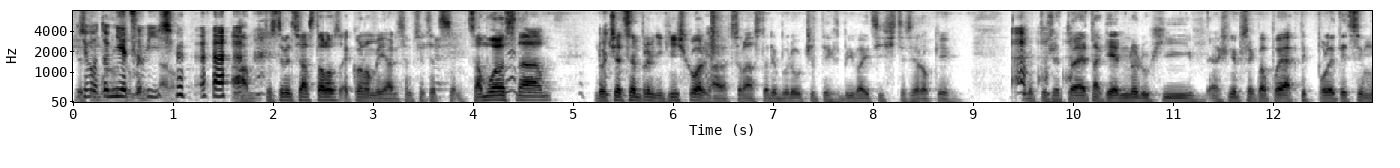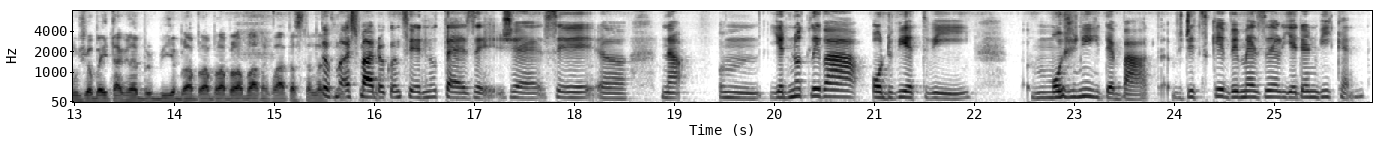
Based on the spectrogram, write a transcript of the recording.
že, že o tom něco víš. A to se mi třeba stalo z ekonomie. A když jsem přečet Samuel Snám, Dočet jsem první knížku a říkal, co nás tady budou učit těch zbývajících čtyři roky. Protože to je tak jednoduchý, až mě překvapuje, jak ty politici můžou být takhle blbí, bla, bla, bla, bla, bla taková ta standardní. Tomáš má dokonce jednu tézi, že si uh, na um, jednotlivá odvětví možných debat vždycky vymezil jeden víkend.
